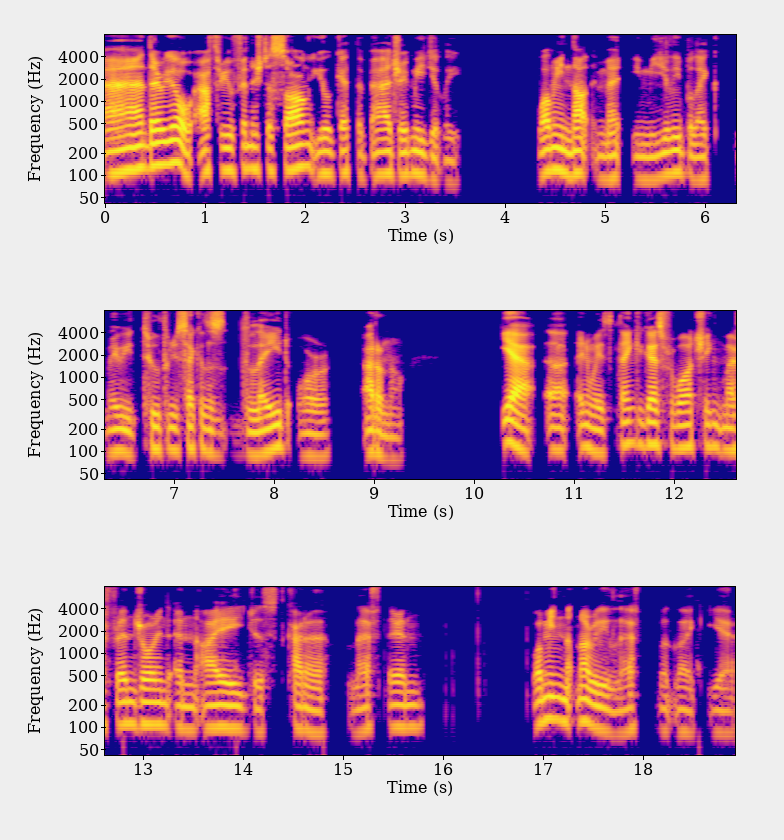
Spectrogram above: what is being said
And there we go. After you finish the song, you'll get the badge immediately. Well, I mean, not imme- immediately, but like maybe two, three seconds delayed, or I don't know. Yeah, uh, anyways, thank you guys for watching. My friend joined, and I just kind of left then. Well, I mean, not, really left, but like, yeah.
